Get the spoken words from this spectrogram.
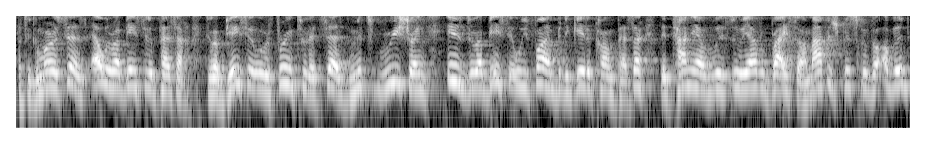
But the Gemara says El Rabbi Yisrael Pesach. The Rabbi Yisrael we're referring to that says the mitzvah rishon is the Rabbi Yisrael we find, but the gate of Kam Pesach. The Tanya we have a brisa. Mafish bischu v'avid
